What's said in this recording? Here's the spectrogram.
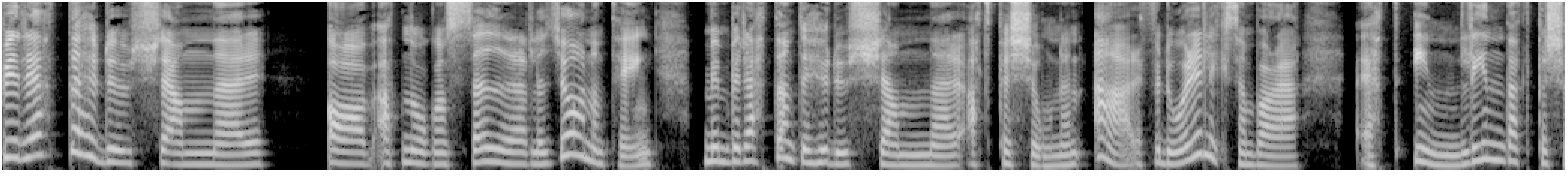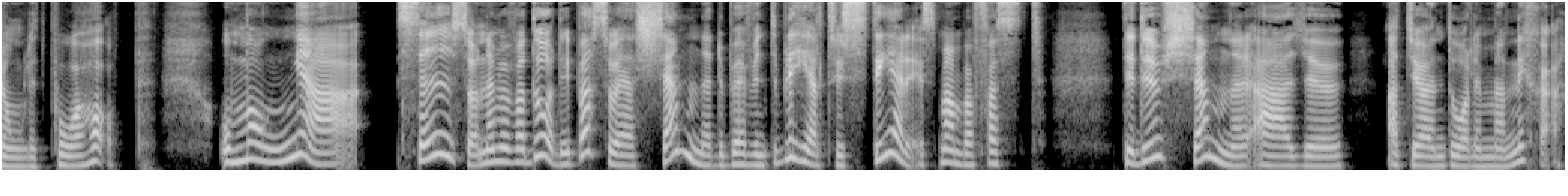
berätta hur du känner av att någon säger eller gör någonting, men berätta inte hur du känner att personen är, för då är det liksom bara ett inlindat personligt påhopp. Och många säger så, nej men vadå, det är bara så jag känner, du behöver inte bli helt hysterisk. Man bara, fast det du känner är ju att jag är en dålig människa.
